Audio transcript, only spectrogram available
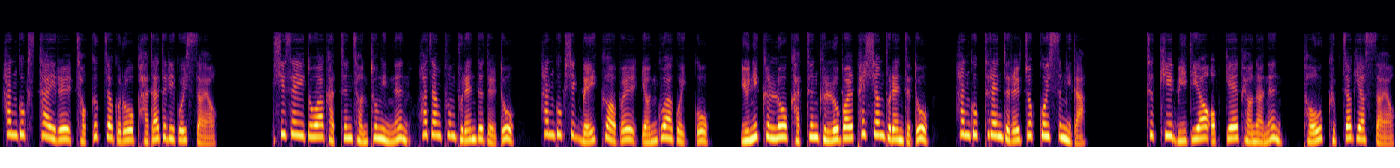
한국 스타일을 적극적으로 받아들이고 있어요. 시세이도와 같은 전통 있는 화장품 브랜드들도 한국식 메이크업을 연구하고 있고 유니클로 같은 글로벌 패션 브랜드도 한국 트렌드를 쫓고 있습니다. 특히 미디어 업계의 변화는 더욱 극적이었어요.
